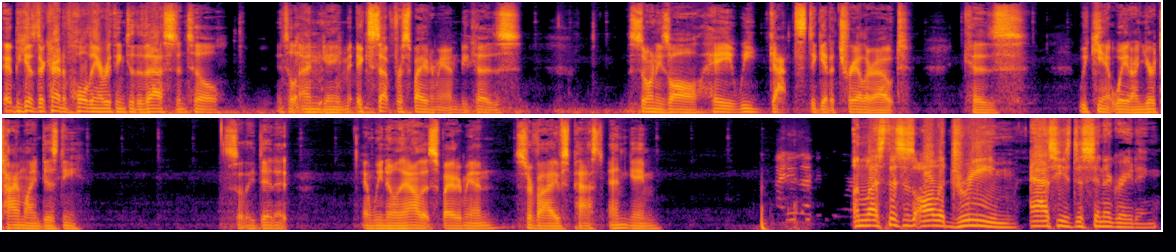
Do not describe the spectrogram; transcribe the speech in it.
eh, because they're kind of holding everything to the vest until until Endgame, except for Spider Man, because Sony's all, hey, we got to get a trailer out because we can't wait on your timeline, Disney. So they did it. And we know now that Spider Man survives past Endgame. I knew that before. Unless this is all a dream as he's disintegrating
